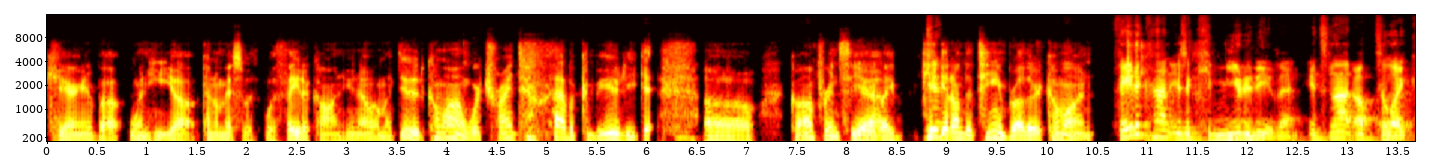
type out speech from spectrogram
caring about when he uh, kind of messed with with ThetaCon. You know, I'm like, dude, come on, we're trying to have a community get uh, conference here. Yeah. Like, get, get on the team, brother. Come on. ThetaCon is a community event. It's not up to like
